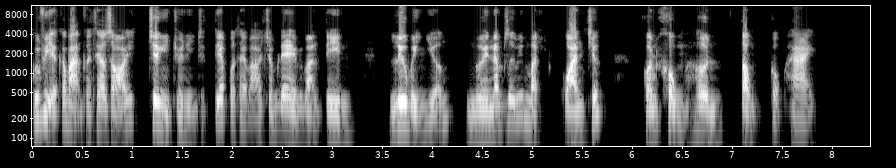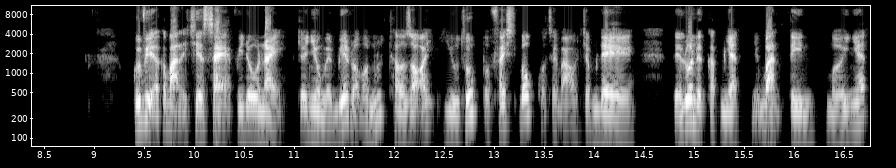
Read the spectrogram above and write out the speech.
Quý vị và các bạn vừa theo dõi chương trình truyền hình trực tiếp của Thời báo chấm với bản tin Lưu Bình Nhưỡng, người nắm giữ bí mật quan chức còn khủng hơn Tổng cục 2. Quý vị và các bạn hãy chia sẻ video này cho nhiều người biết và bấm nút theo dõi YouTube và Facebook của Thời báo chấm để luôn được cập nhật những bản tin mới nhất,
